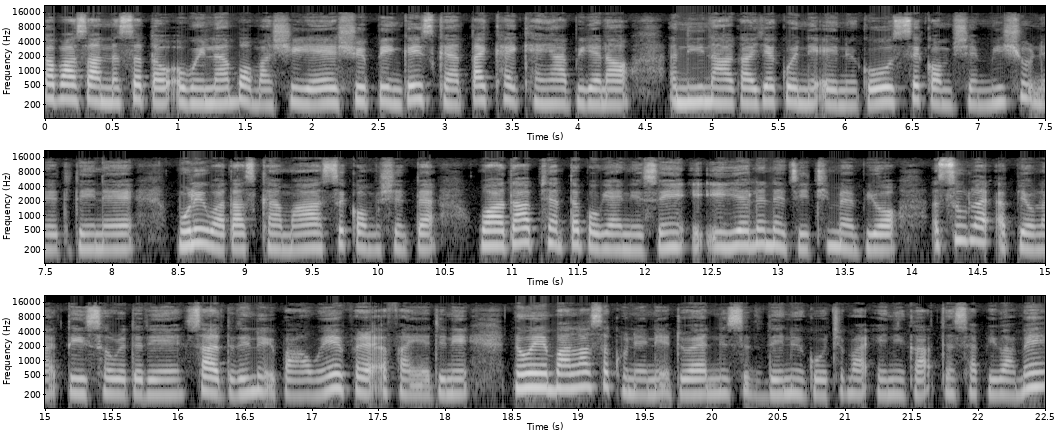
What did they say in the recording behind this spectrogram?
ကဘာစာ23အဝင်လန်းပေါ်မှာရှိတဲ့ရွှေပင်ဂိတ်စကန်တိုက်ခိုက်ခံရပြီးတဲ့နောက်အနီးနားကရက်ွက်နေအိမ်တွေကိုစစ်ကော်မရှင်မိရှုနေတဲ့တဲ့နဲ့မိုးလေဝသစခန်းမှာစစ်ကော်မရှင်တပ်ဝါဒဖြန့်တပ်ပုံရိုက်နေစဉ်အေးအေးရဲ့လက်နက်ကြီးထိမှန်ပြီးတော့အစုလိုက်အပြုံလိုက်တေးဆိုတဲ့တဲ့စတဲ့တဲ့တွေအပါအဝင်ဖရက်အဖိုင်ရဲ့ဒီနေ့နိုဝင်ဘာလ19ရက်နေ့အတွက်နေ့စစ်တဲ့တွေကိုကျွန်မအင်းကြီးကတင်ဆက်ပေးပါမယ်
